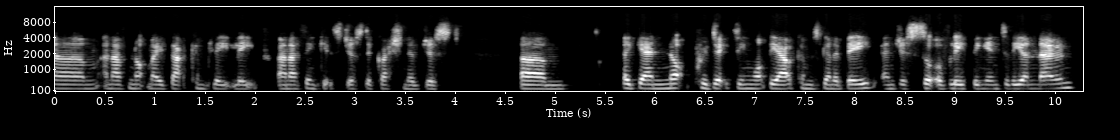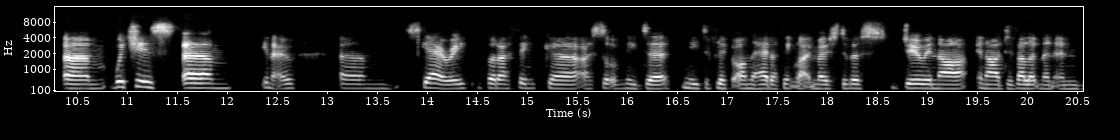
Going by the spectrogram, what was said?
um, and I've not made that complete leap. And I think it's just a question of just, um, again, not predicting what the outcome's going to be, and just sort of leaping into the unknown, um, which is, um, you know, um, scary. But I think uh, I sort of need to need to flip it on the head. I think, like most of us do in our in our development, and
